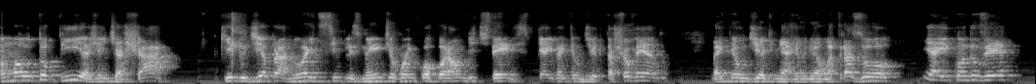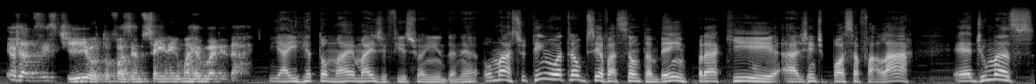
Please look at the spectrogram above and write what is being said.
uma utopia a gente achar que do dia para a noite, simplesmente, eu vou incorporar um beach tênis, porque aí vai ter um dia que está chovendo, vai ter um dia que minha reunião atrasou, e aí quando vê, eu já desisti, eu estou fazendo sem nenhuma regularidade. E aí retomar é mais difícil ainda, né? Ô Márcio, tem outra observação também para que a gente possa falar é, de umas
